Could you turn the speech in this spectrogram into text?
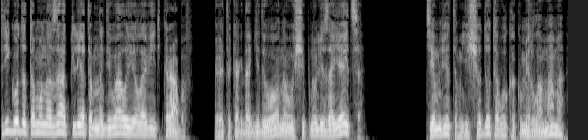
Три года тому назад летом надевал ее ловить крабов. Это когда Гидеона ущипнули за яйца? Тем летом, еще до того, как умерла мама,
